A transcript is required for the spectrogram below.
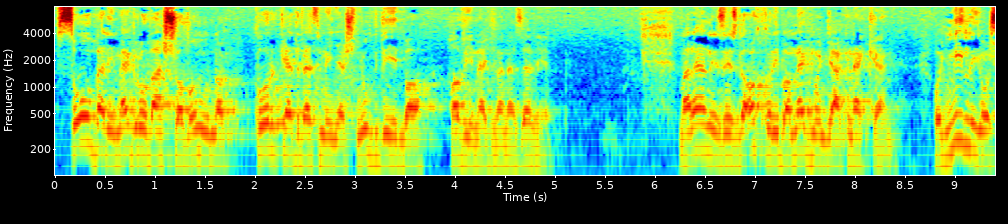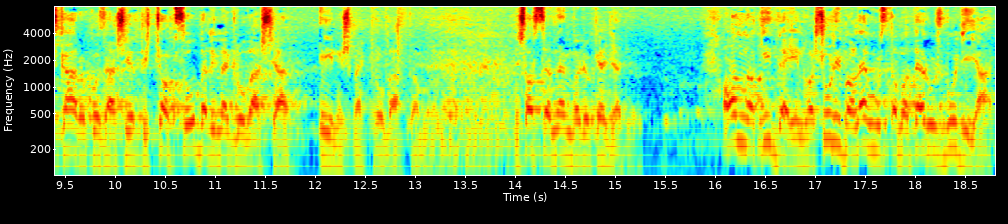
szóbeli megróvással vonulnak korkedvezményes nyugdíjba havi 40 ezerért? Már elnézést, de akkoriban megmondják nekem, hogy milliós károkozásért is csak szóbeli megróvás jár, én is megpróbáltam volna. És azt hiszem nem vagyok egyedül. Annak idején, ha suliban lehúztam a terus bugyját,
